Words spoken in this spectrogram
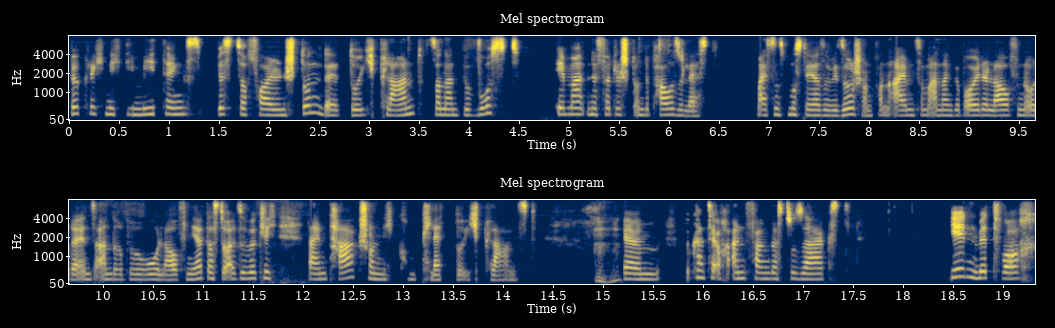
wirklich nicht die Meetings bis zur vollen Stunde durchplant, sondern bewusst immer eine Viertelstunde Pause lässt. Meistens musst du ja sowieso schon von einem zum anderen Gebäude laufen oder ins andere Büro laufen, ja, dass du also wirklich deinen Tag schon nicht komplett durchplanst. Mhm. Ähm, du kannst ja auch anfangen, dass du sagst, jeden Mittwoch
